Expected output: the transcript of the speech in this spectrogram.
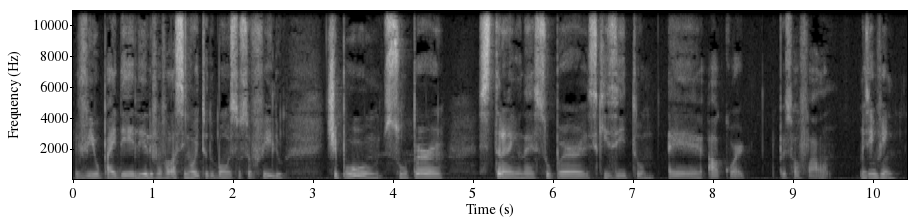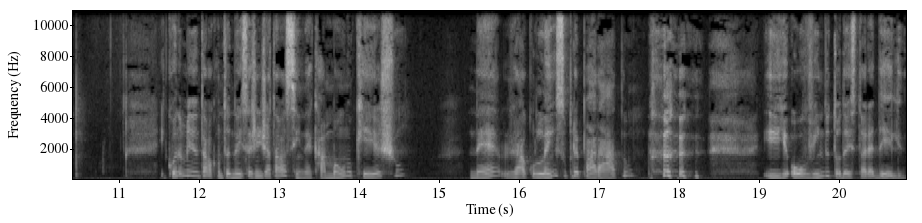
viu o pai dele e ele foi falar assim: Oi, tudo bom? Eu sou seu filho. Tipo, super estranho, né? Super esquisito. É, awkward, o pessoal fala. Mas enfim. E quando o menino tava contando isso, a gente já tava assim, né? Com a mão no queixo, né? Já com o lenço preparado. e ouvindo toda a história dele.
